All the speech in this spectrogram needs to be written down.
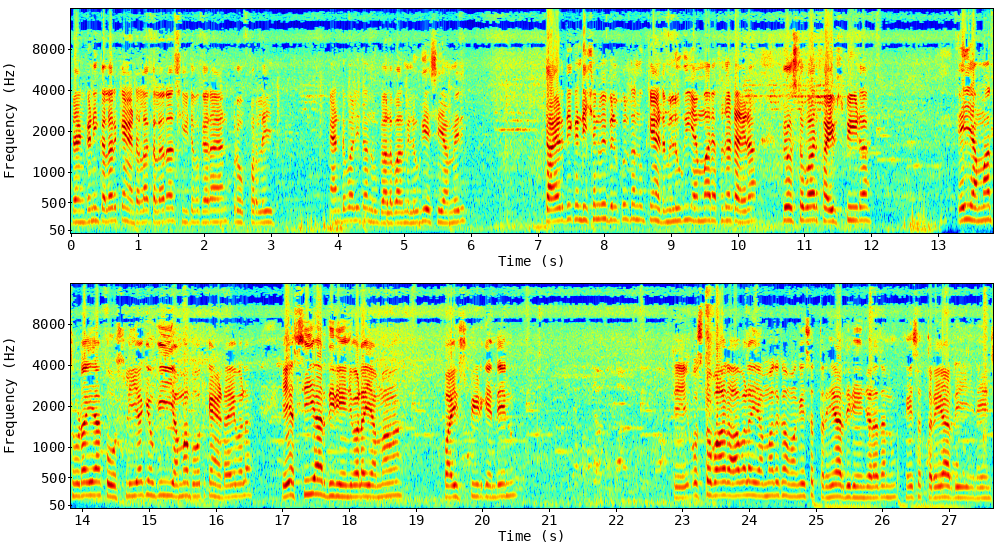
ਬੈਂਗਣੀ ਕਲਰ, ਘੈਂਟ ਵਾਲਾ ਕਲਰ ਆ, ਸੀਟ ਵਗੈਰਾ ਐਨ ਪ੍ਰੋਪਰਲੀ ਐਂਡ ਵਾਲੀ ਤੁਹਾਨੂੰ ਗੱਲਬਾਤ ਮਿਲੂਗੀ ਇਸ ਯਾਮੇ ਦੀ। ਟਾਇਰ ਦੀ ਕੰਡੀਸ਼ਨ ਵੀ ਬਿਲਕੁਲ ਤੁਹਾਨੂੰ ਘੈਂਟ ਮਿਲੂਗੀ ਐਮ ਆਰ ਐਫ ਦਾ ਟਾਇਰ ਆ ਫਿਰ ਉਸ ਤੋਂ ਬਾਅਦ 5 ਸਪੀਡ ਆ। ਇਹ ਯਾਮਾ ਥੋੜਾ ਜਿਹਾ ਕੋਸਟਲੀ ਆ, ਕਿਉਂਕਿ ਯਾਮਾ ਬਹੁਤ ਘੈਂਟ ਆ ਇਹ ਵਾਲਾ। ਇਹ 80000 ਦੀ ਰੇਂਜ ਵਾਲਾ ਯਾਮਾ ਵਾ 5 ਸਪੀਡ ਕਹਿੰਦੇ ਇਹਨੂੰ। ਤੇ ਉਸ ਤੋਂ ਬਾਅਦ ਆਹ ਵਾਲਾ ਯਾਮਾ ਦਿਖਾਵਾਂਗੇ 70000 ਦੀ ਰੇਂਜ ਵਾਲਾ ਤੁਹਾਨੂੰ। ਇਹ 70000 ਦੀ ਰੇਂਜ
